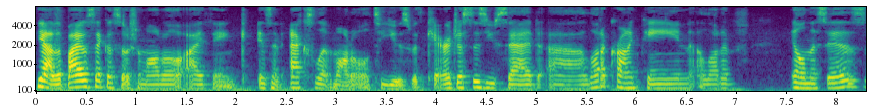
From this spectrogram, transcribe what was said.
yeah, the biopsychosocial model, I think, is an excellent model to use with care. Just as you said, uh, a lot of chronic pain, a lot of illnesses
